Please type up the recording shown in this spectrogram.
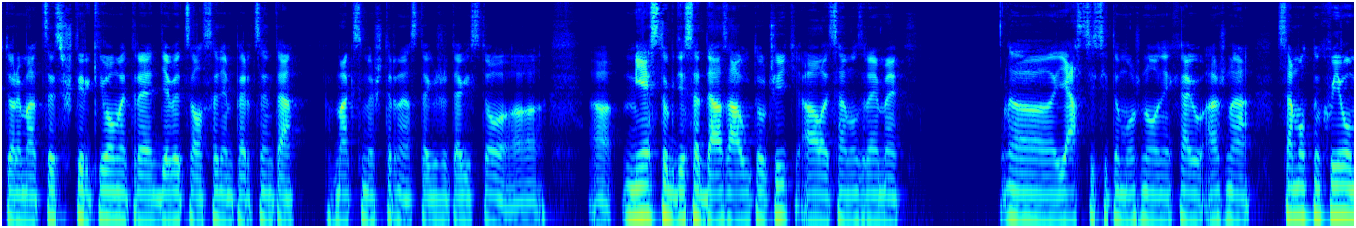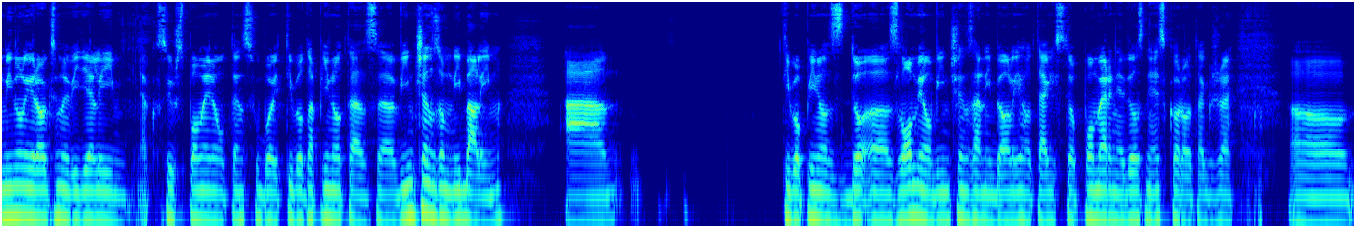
ktoré má cez 4 km 9,7% v maxime 14, takže takisto uh, uh, miesto, kde sa dá zautočiť, ale samozrejme uh, jazdci si to možno nechajú až na samotnú chvíľu. Minulý rok sme videli, ako si už spomenul, ten súboj Tibota Pinota s Vincenzom Nibalim a Tibo Pinot zlomil Vincenza Nibaliho takisto pomerne dosť neskoro, takže Uh,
